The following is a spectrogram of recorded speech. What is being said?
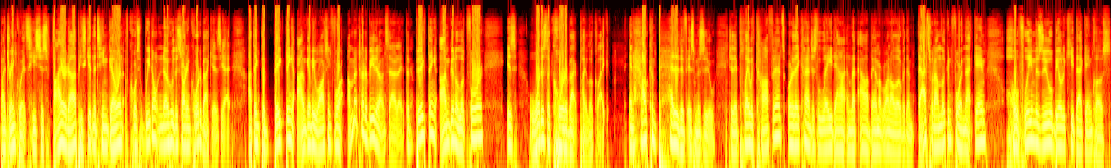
by Drinkwitz. He's just fired up. He's getting the team going. Of course, we don't know who the starting quarterback is yet. I think the big thing I'm going to be watching for, I'm going to try to be there on Saturday. The big thing I'm going to look for is what does the quarterback play look like? And how competitive is Mizzou? Do they play with confidence or do they kind of just lay down and let Alabama run all over them? That's what I'm looking for in that game. Hopefully, Mizzou will be able to keep that game close.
